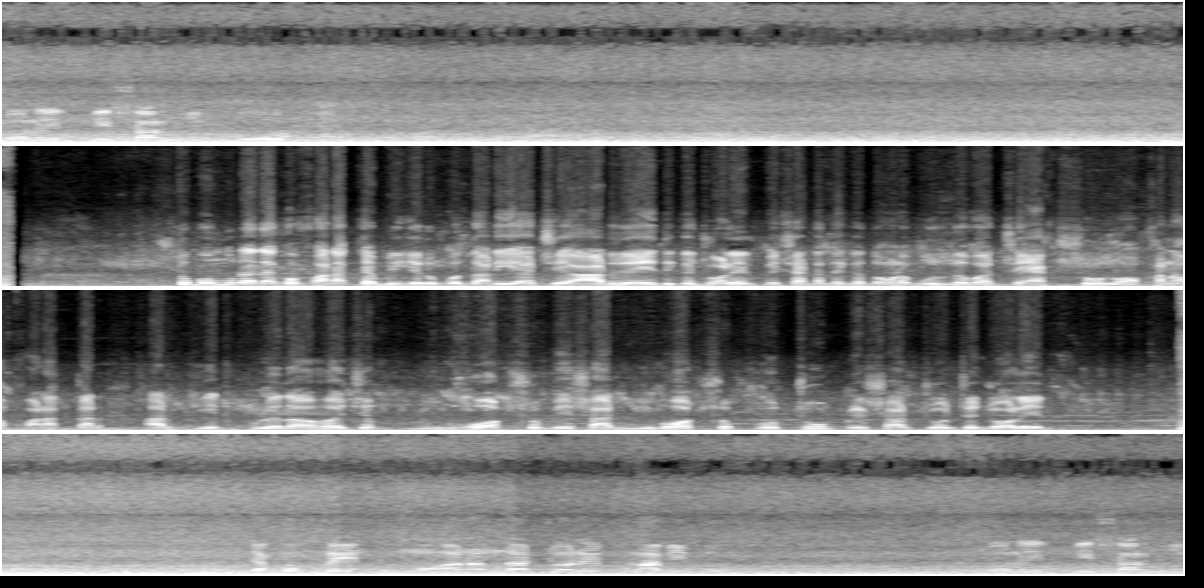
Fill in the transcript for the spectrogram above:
জলের প্রেশার কি তো বন্ধুরা দেখো ফারাক্কা ব্রিজের উপর দাঁড়িয়ে আছে আর এদিকে জলের পেশাটা দেখে তোমরা বুঝতে পারছ একশো নখানা ফারাক্কার আর গেট খুলে দেওয়া হয়েছে। বিভৎস প্রেশার বিভৎস প্রচুর প্রেশার চলছে জলের। দেখো ফ্রেন্ড মহানন্দার জলে প্লাবিত। জলের প্রেশার কি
